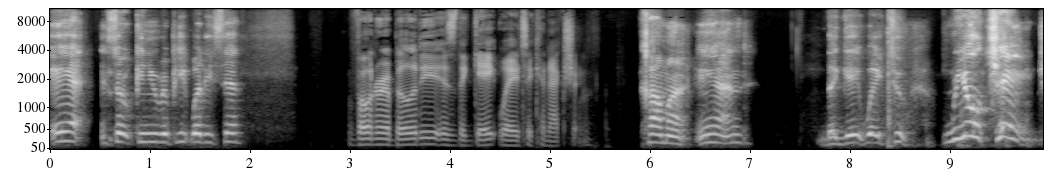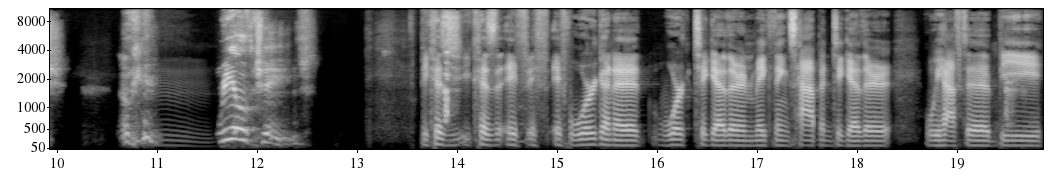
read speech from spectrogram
And so, can you repeat what he said? Vulnerability is the gateway to connection. Comma and the gateway to real change. Okay, Mm. real change. Because because if, if if we're gonna work together and make things happen together, we have to be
